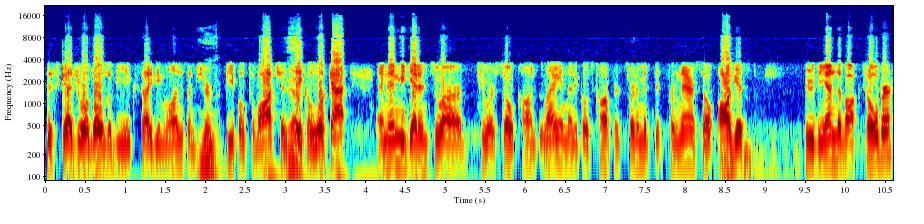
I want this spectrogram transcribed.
the schedule, those will be exciting ones. I'm sure for people to watch and take a look at. And then we get into our to our SoCon play, and then it goes conference tournament from there. So August through the end of October,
